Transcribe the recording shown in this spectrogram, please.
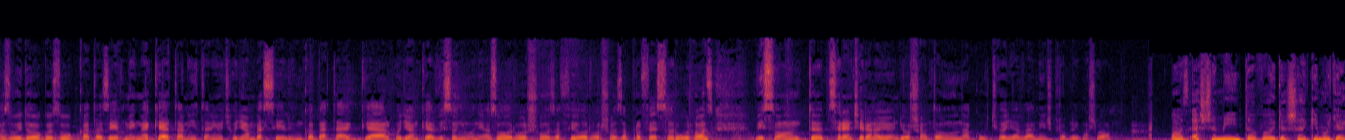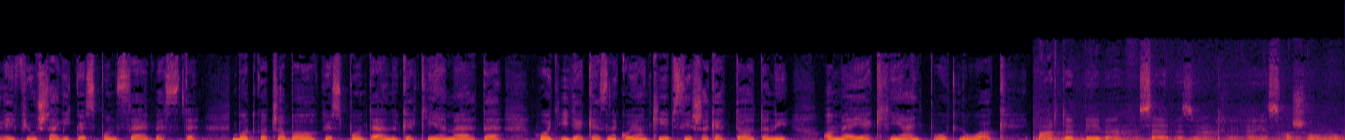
az új dolgozókat azért még meg kell tanítani, hogy hogyan beszélünk a beteggel, hogyan kell viszonyulni az orvoshoz, a főorvoshoz, a professzor úrhoz, viszont szerencsére nagyon gyorsan tanulnak, úgyhogy ebben nincs probléma soha. Az eseményt a Vajdasági Magyar Ifjúsági Központ szervezte. Botka Csaba, a központ elnöke kiemelte, hogy igyekeznek olyan képzéseket tartani, amelyek hiánypótlóak, már több éve szervezünk ehhez hasonló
